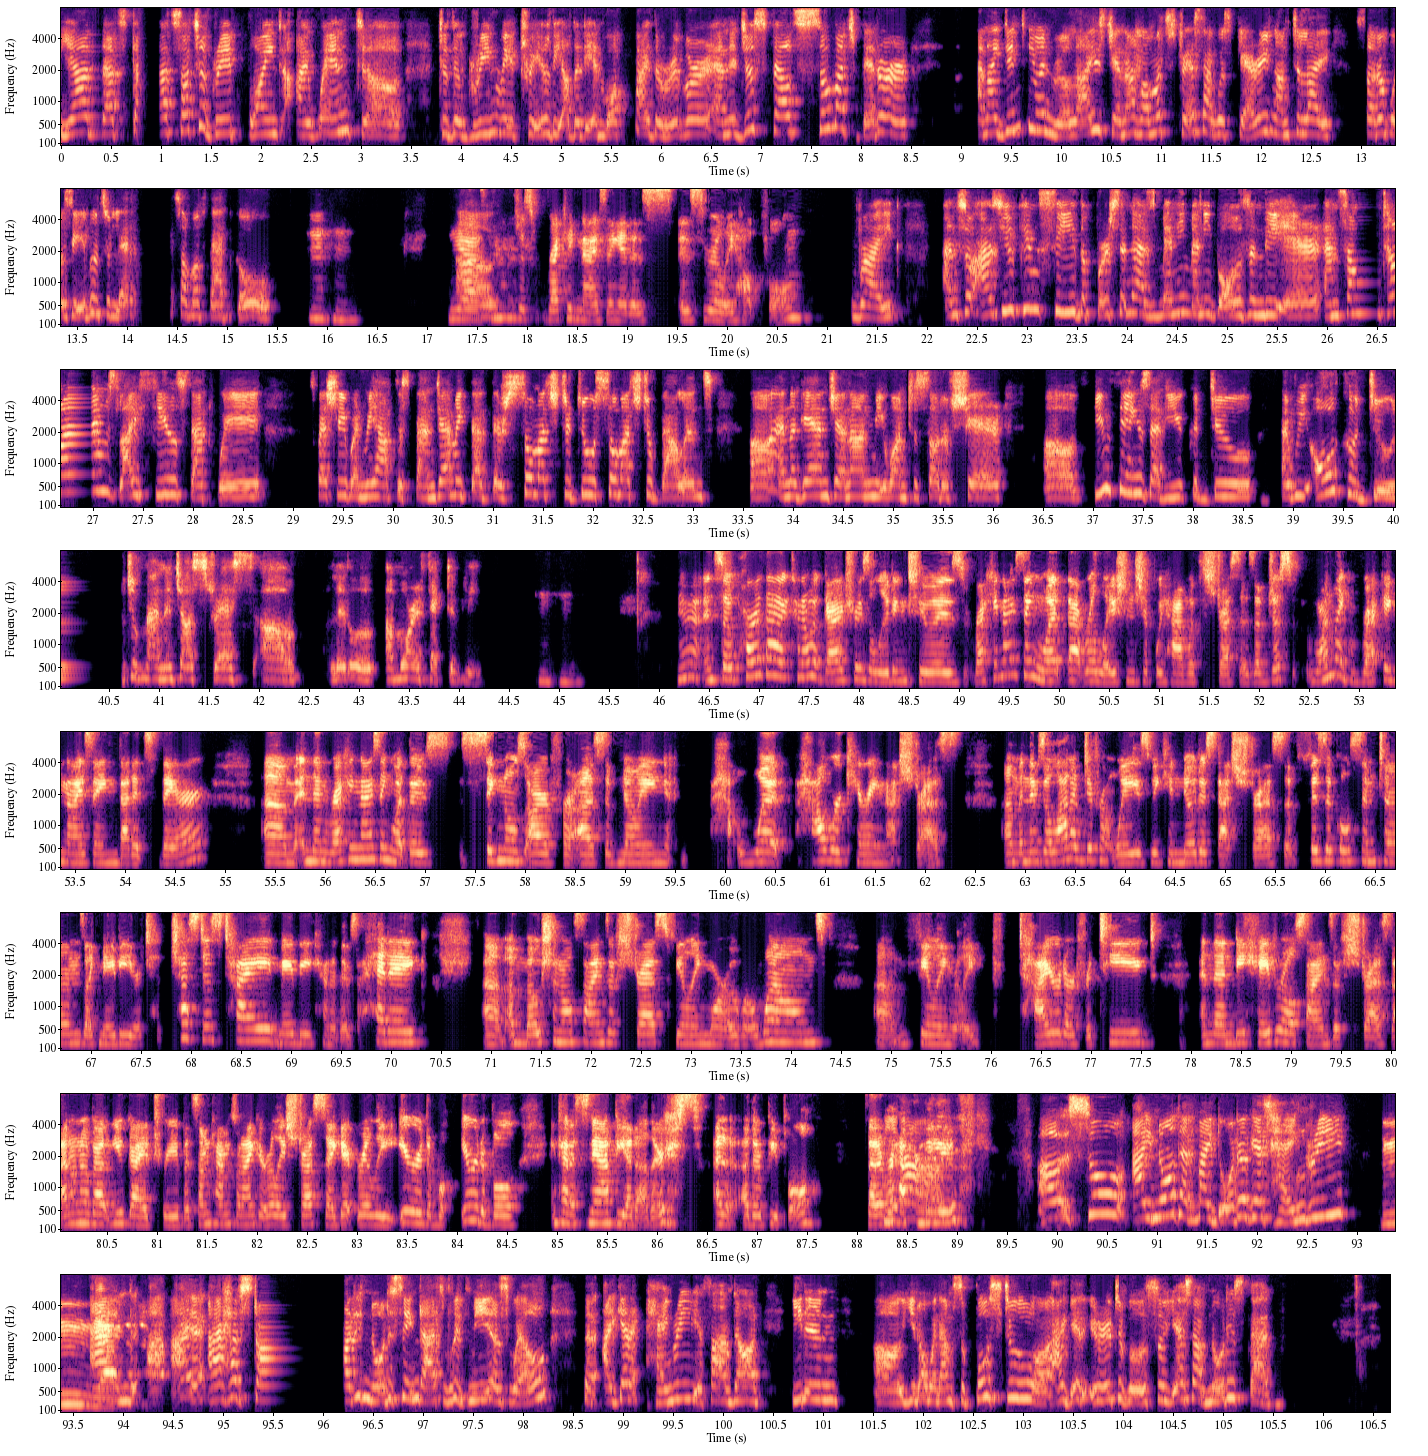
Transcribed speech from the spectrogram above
Yeah, that's that's such a great point. I went uh, to the Greenway Trail the other day and walked by the river, and it just felt so much better. And I didn't even realize, Jenna, how much stress I was carrying until I sort of was able to let some of that go. Mm-hmm. Yeah, um, just recognizing it is is really helpful. Right. And so, as you can see, the person has many, many balls in the air. And sometimes life feels that way, especially when we have this pandemic, that there's so much to do, so much to balance. Uh, and again, Jenna and me want to sort of share a few things that you could do, that we all could do to manage our stress uh, a little uh, more effectively. Mm-hmm. Yeah, and so part of that, kind of what Gayatri is alluding to, is recognizing what that relationship we have with stress is of just one, like recognizing that it's there, um, and then recognizing what those signals are for us of knowing how, what how we're carrying that stress. Um, and there's a lot of different ways we can notice that stress of physical symptoms, like maybe your t- chest is tight, maybe kind of there's a headache, um, emotional signs of stress, feeling more overwhelmed um, feeling really tired or fatigued, and then behavioral signs of stress. I don't know about you, Gayatri, but sometimes when I get really stressed, I get really irritable, irritable, and kind of snappy at others, at other people. Does that ever yeah. happen to you? Uh, so I know that my daughter gets hangry, mm, yeah. and I, I have started noticing that with me as well. That I get hangry if I've not eaten uh, you know, when I'm supposed to, or I get irritable. So yes, I've noticed that.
